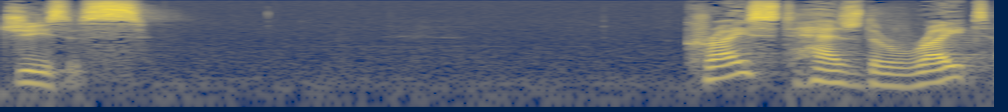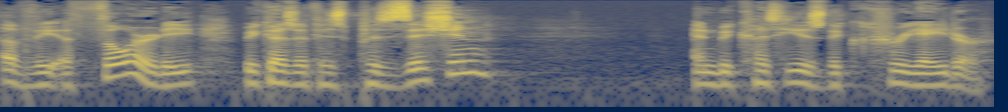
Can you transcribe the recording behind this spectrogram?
Jesus. Christ has the right of the authority because of his position and because he is the creator.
